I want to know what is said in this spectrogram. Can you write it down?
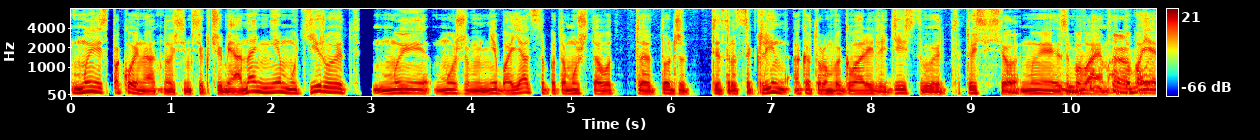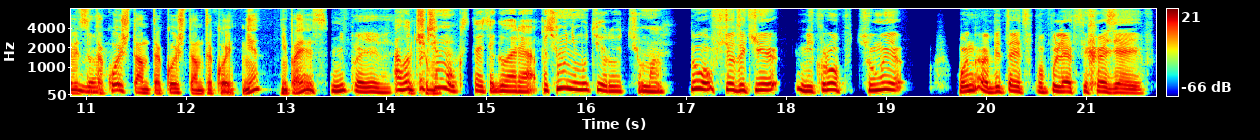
мы спокойно относимся к чуме. Она не мутирует, мы можем не бояться, потому что вот э, тот же тетрациклин, о котором вы говорили, действует. То есть все, мы забываем. да, а то появится да. такой штамм, такой штамм, такой. Нет? Не появится? Не появится. А вот Почему? почему? кстати говоря, почему не мутирует чума? Ну, все-таки микроб чумы, он обитает в популяции хозяев.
